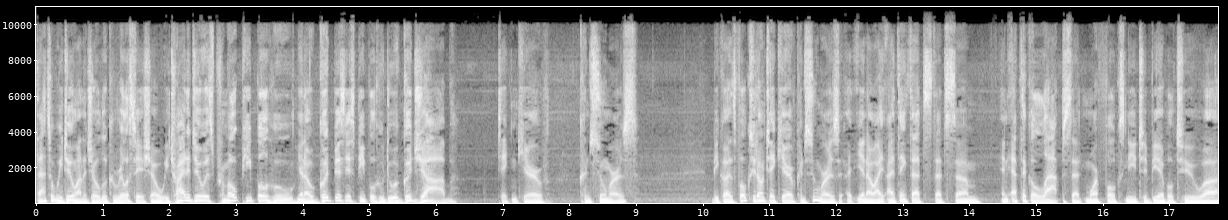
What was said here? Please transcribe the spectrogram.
That's what we do on the Joe Luca Real Estate Show. What we try to do is promote people who, you know, good business people who do a good job taking care of consumers because folks who don't take care of consumers, uh, you know, I, I think that's that's um, an ethical lapse that more folks need to be able to uh,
